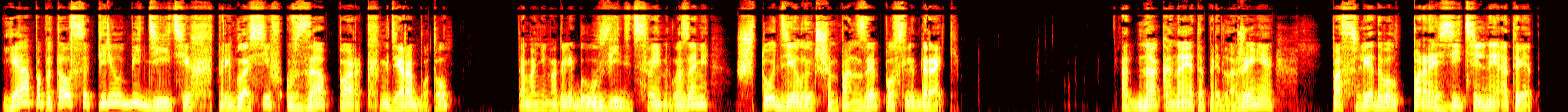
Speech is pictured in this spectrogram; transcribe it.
Я попытался переубедить их, пригласив в зоопарк, где работал. Там они могли бы увидеть своими глазами, что делают шимпанзе после драки. Однако на это предложение последовал поразительный ответ.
